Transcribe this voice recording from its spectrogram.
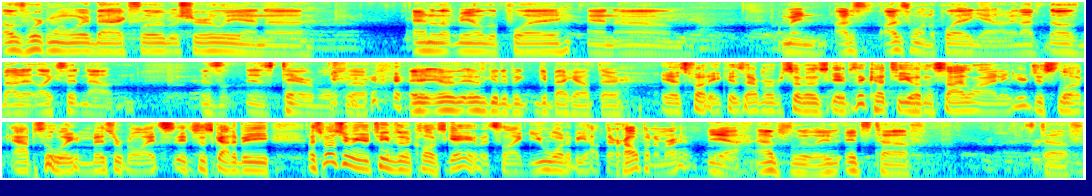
I was working my way back slowly but surely, and uh, ended up being able to play. And um, I mean, I just I just wanted to play again. I mean, that, that was about it. Like sitting out is is terrible. So it, it, was it was good to be, get back out there. Yeah, it's funny because I remember some of those games they cut to you on the sideline and you just look absolutely miserable. It's it's just got to be, especially when your team's in a close game. It's like you want to be out there helping them, right? Yeah, absolutely. It's tough. It's tough.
